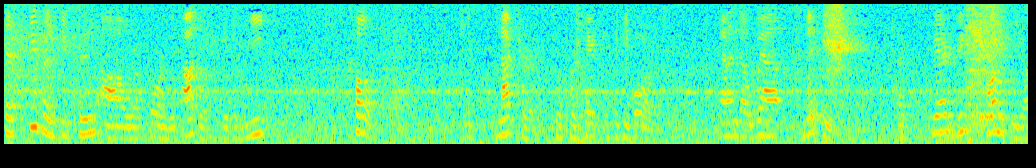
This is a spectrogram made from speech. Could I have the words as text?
The difference between our board with others is we coat with lacquer to protect the PC board. And uh, we are making a very big quantity of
